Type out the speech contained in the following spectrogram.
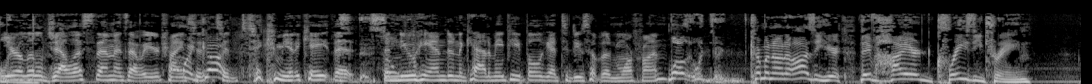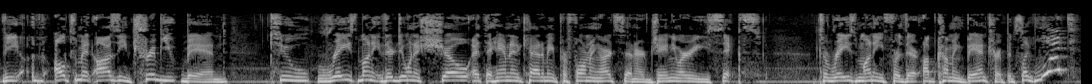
you're a little jealous then? Is that what you're trying Oh to, to, to communicate? That So- the New Hampden Academy people get to do something more fun? Well, coming out of Aussie here, they've hired Crazy Train, the ultimate Ozzy tribute band, to raise money. They're doing a show at the Hampden Academy Performing Arts Center January 6th to raise money for their upcoming band trip. It's like, what?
